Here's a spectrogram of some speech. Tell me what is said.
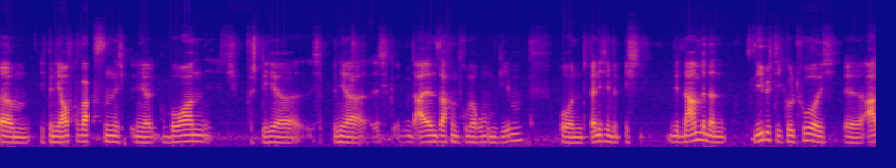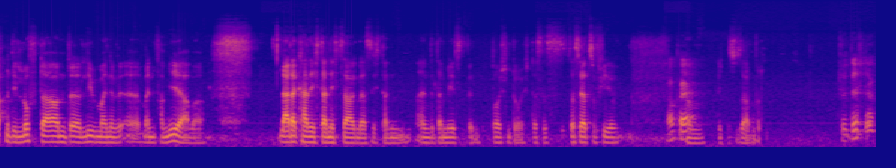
Ähm, ich bin hier aufgewachsen, ich bin hier geboren, ich verstehe ich bin hier ich, mit allen Sachen drumherum umgeben. Und wenn ich in, ich Vietnam bin, dann liebe ich die Kultur, ich äh, atme die Luft da und äh, liebe meine, äh, meine Familie, aber leider kann ich da nicht sagen, dass ich dann ein Vietnames bin, durch und durch. Das ist, das wäre zu viel, Okay. ähm, ich das so sagen würde. Für dich, Dirk?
